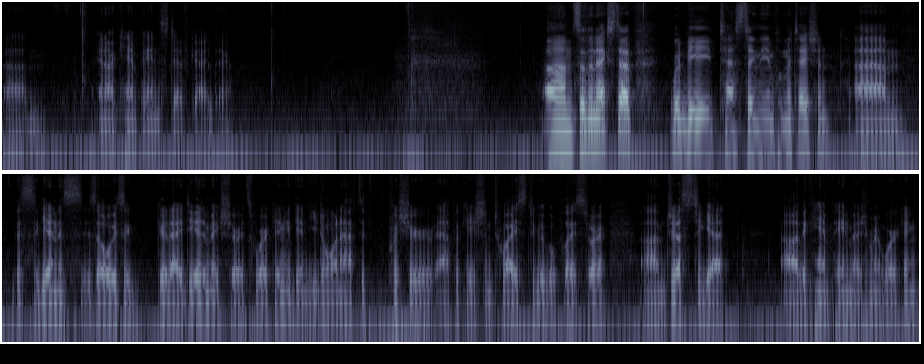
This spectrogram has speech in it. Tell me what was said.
um, in our campaigns dev guide there. Um, so the next step would be testing the implementation. Um, this, again, is, is always a good idea to make sure it's working. Again, you don't want to have to push your application twice to Google Play Store um, just to get uh, the campaign measurement working.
